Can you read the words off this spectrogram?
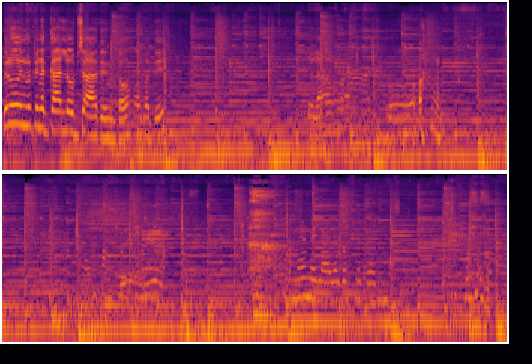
Turuin mo pinagkaloob sa atin to, kapatid. Salamat po. Mamaya may lalabas na dyan.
